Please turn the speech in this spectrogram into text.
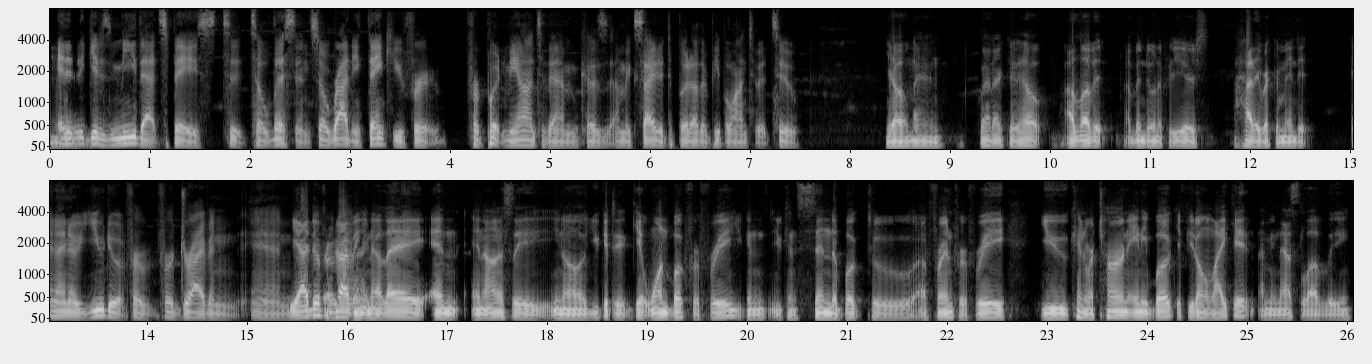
Mm. And it, it gives me that space to to listen. So Rodney, thank you for for putting me onto them because I'm excited to put other people onto it too. Yo, man, glad I could help. I love it. I've been doing it for years. I highly recommend it. And I know you do it for for driving and Yeah, I do it for driving in. LA, and and honestly, you know, you get to get one book for free. You can you can send a book to a friend for free. You can return any book if you don't like it. I mean, that's lovely.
